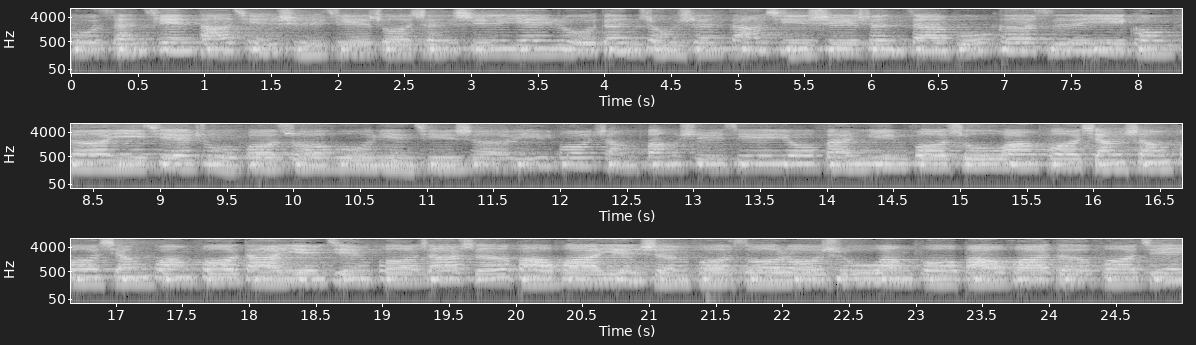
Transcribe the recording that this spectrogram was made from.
覆三千大千世界，作真实言如等众生当行施称赞不可思议功德，一切诸佛所护念经舍利佛，上方世界有梵音佛、苏王佛、向上佛、向光佛、大眼见佛、扎舍宝华眼神佛、娑罗树王佛、宝华德佛、见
